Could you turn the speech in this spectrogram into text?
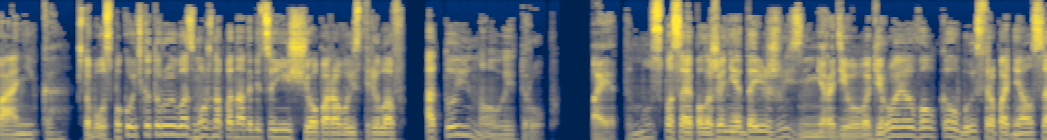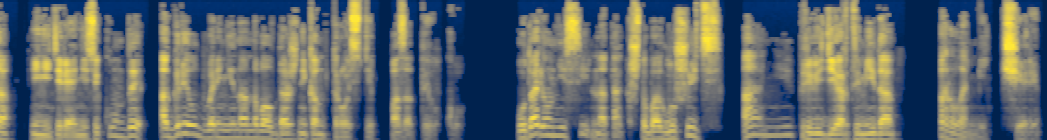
паника, чтобы успокоить которую, возможно, понадобится еще пара выстрелов, а то и новый труп. Поэтому, спасая положение, да и жизнь нерадивого героя, Волков быстро поднялся и, не теряя ни секунды, огрел дворянина навалдажником трости по затылку. Ударил не сильно так, чтобы оглушить, а не, при виде Артемида, проломить череп.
